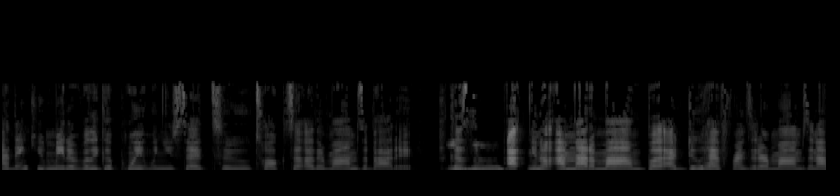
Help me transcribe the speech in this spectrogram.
I think you made a really good point when you said to talk to other moms about it. Because hmm you know, I'm not a mom, but I do have friends that are moms, and I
